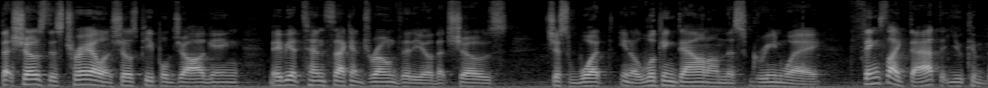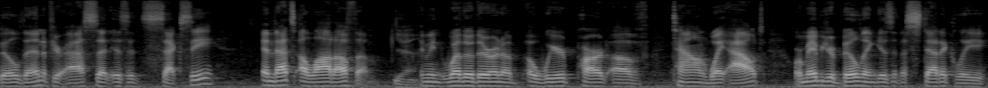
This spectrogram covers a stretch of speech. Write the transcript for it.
that shows this trail and shows people jogging, maybe a 10 second drone video that shows just what, you know, looking down on this greenway. Things like that that you can build in if your asset isn't sexy, and that's a lot of them. Yeah. I mean, whether they're in a, a weird part of town way out, or maybe your building isn't aesthetically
